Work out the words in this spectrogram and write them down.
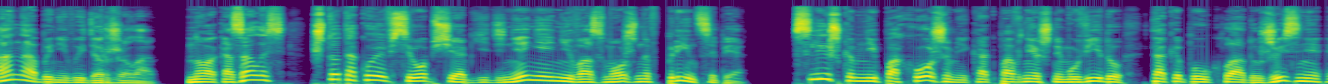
она бы не выдержала. Но оказалось, что такое всеобщее объединение невозможно в принципе. Слишком непохожими как по внешнему виду, так и по укладу жизни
